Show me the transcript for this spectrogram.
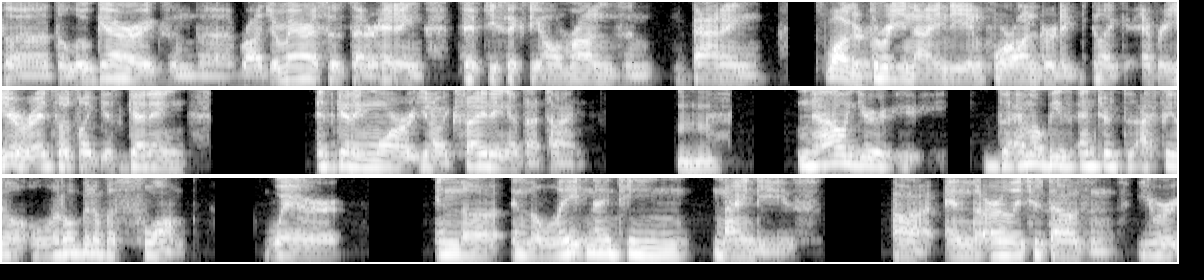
the the Lou Gehrigs and the Roger Marises that are hitting 50 60 home runs and batting Sluggers. 390 and 400 like every year right? So it's like it's getting it's getting more you know exciting at that time. Hmm now you're you, the MLB's entered I feel a little bit of a slump where in the in the late 1990s uh and the early 2000s you were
